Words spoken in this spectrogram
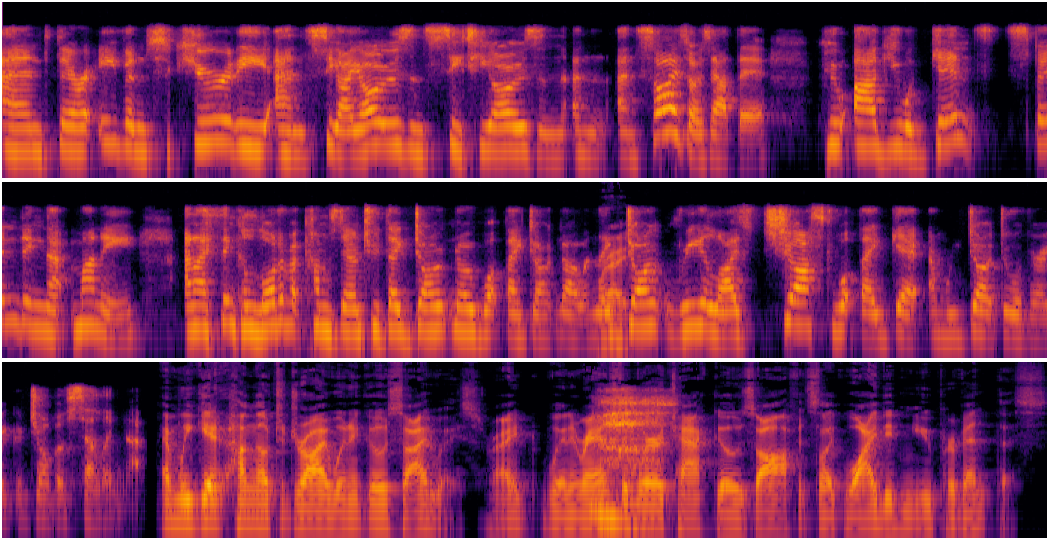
and there are even security and CIOs and CTOs and, and, and CISOs out there who argue against spending that money. And I think a lot of it comes down to they don't know what they don't know and they right. don't realize just what they get. And we don't do a very good job of selling that. And we get hung out to dry when it goes sideways, right? When a ransomware attack goes off, it's like, why didn't you prevent this?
